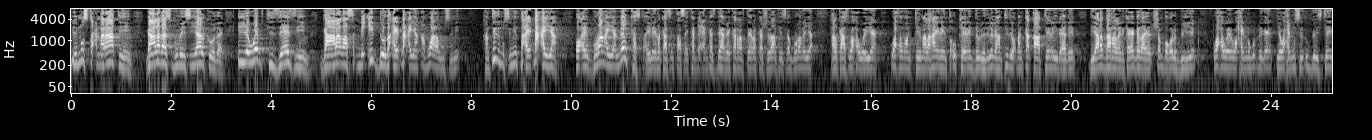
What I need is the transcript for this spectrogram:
bimustacmaraatihim gaaladaas gumaysiyaalkooda iyo wabtizaazihim gaaladaas dhicidooda ay dhacayaan amwaal almuslimiin. Hantidii muslimiinta ay dhacayaan oo ay guranayaan meel kasta ay leeyiin halkaas intaasay ka dhaceen halkaas dahabay ka rarteen halkaas shidaalkii iska guranaya halkaas waxa weeyaan waxuman qiimo lahayna inta u keeneen dawladlabi hantidii o dhan ka qaateen ay yidhaahdeen diyaaradaana laydinkaga gadaayo shan boqoloo bilyan waxa weya waxay nagu dhigeen iyo waxay muslim u geysteen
